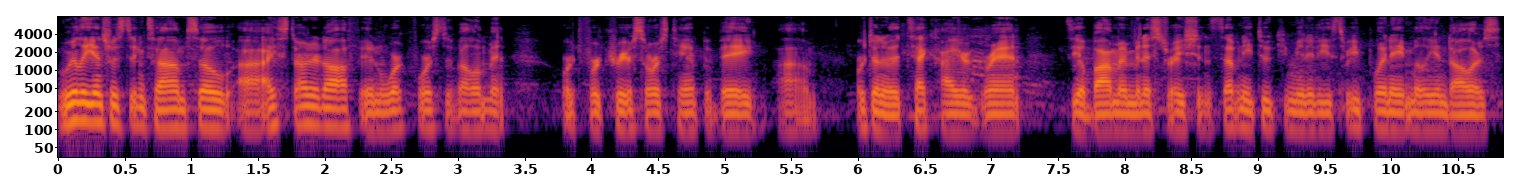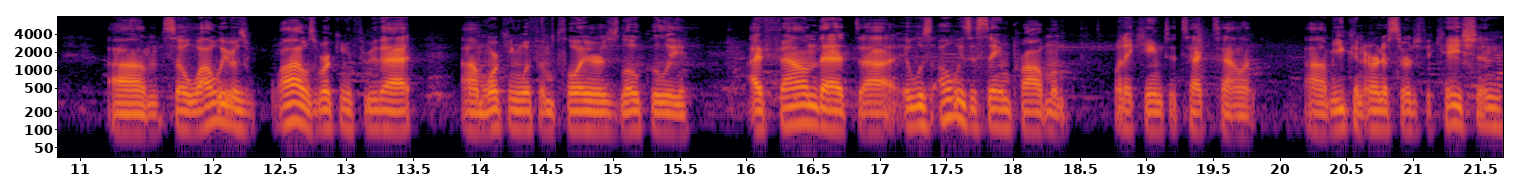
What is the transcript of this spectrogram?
Really interesting, Tom. So, I started off in workforce development. Worked for Career Source Tampa Bay. Um, worked under a tech hire grant the Obama administration, 72 communities, 3.8 million dollars. Um, so while we was while I was working through that, um, working with employers locally, I found that uh, it was always the same problem when it came to tech talent. Um, you can earn a certification,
